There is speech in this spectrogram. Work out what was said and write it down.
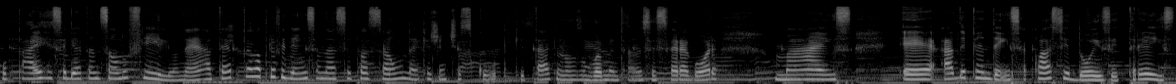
o pai receber a pensão do filho, né? Até pela previdência na situação, né, que a gente escuta, que tá, que não vamos entrar nessa esfera agora, mas é, a dependência classe 2 e 3,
